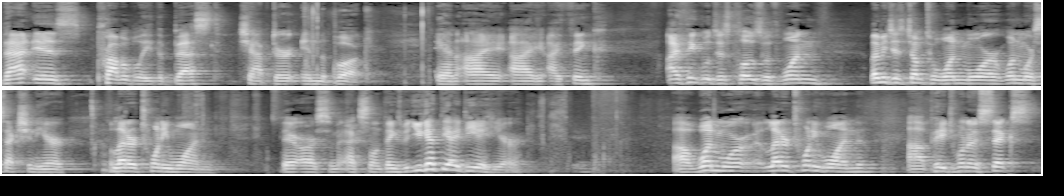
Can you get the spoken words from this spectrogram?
that is probably the best chapter in the book. And I, I, I think, I think we'll just close with one. Let me just jump to one more, one more section here. Letter 21. There are some excellent things, but you get the idea here. Uh, one more, letter 21, uh, page 106.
